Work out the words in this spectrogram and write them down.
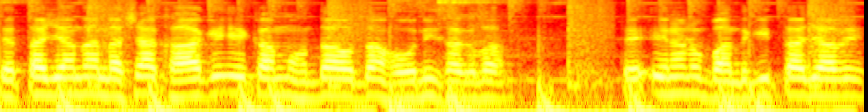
ਦਿੱਤਾ ਜਾਂਦਾ ਨਸ਼ਾ ਖਾ ਕੇ ਇਹ ਕੰਮ ਹੁੰਦਾ ਉਦਾਂ ਹੋ ਨਹੀਂ ਸਕਦਾ। ਤੇ ਇਹਨਾਂ ਨੂੰ ਬੰਦ ਕੀਤਾ ਜਾਵੇ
